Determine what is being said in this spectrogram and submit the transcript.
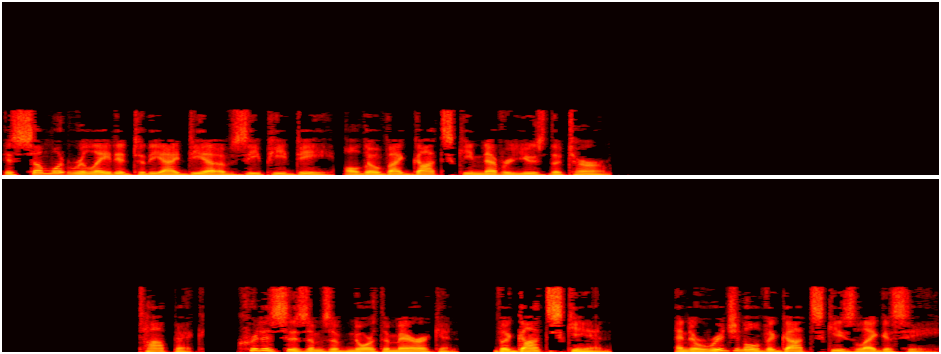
is somewhat related to the idea of ZPD, although Vygotsky never used the term. Topic: Criticisms of North American Vygotskian and original Vygotsky's legacy.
